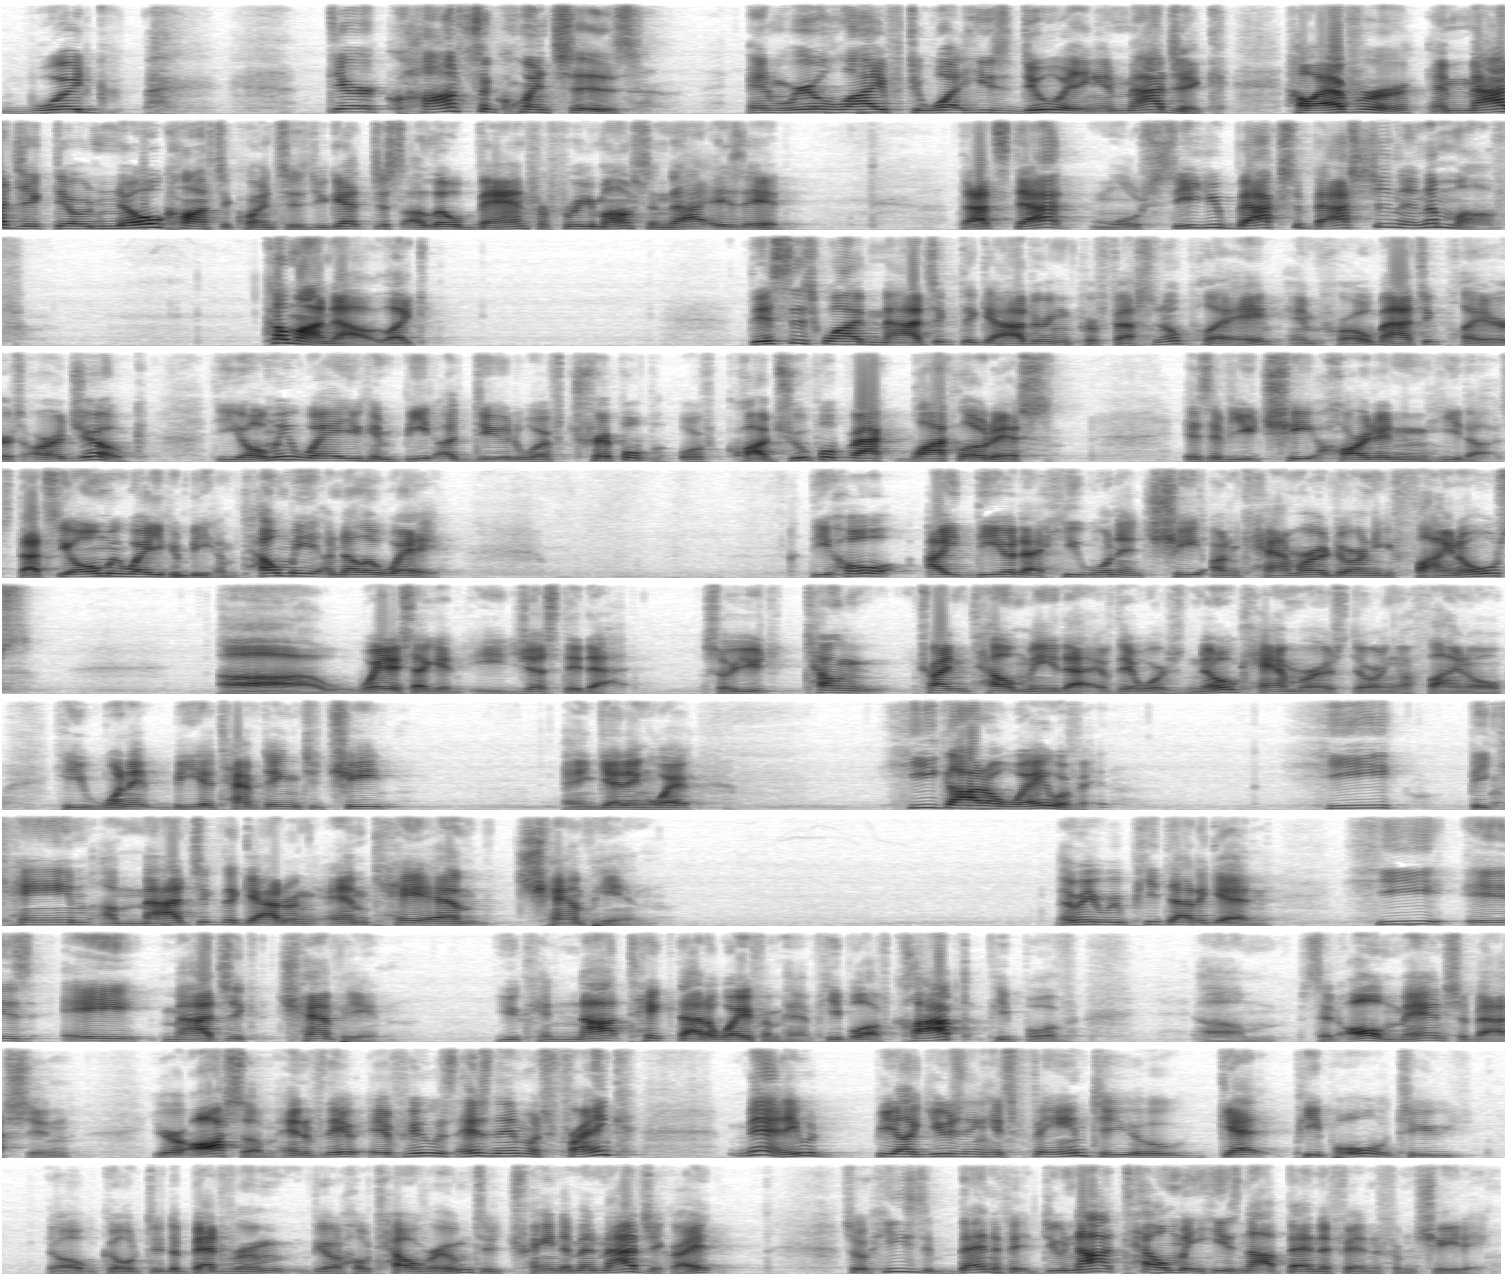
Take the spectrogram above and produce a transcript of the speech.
would there are consequences in real life to what he's doing in magic. However, in magic there are no consequences. You get just a little ban for three months and that is it. That's that. We'll see you back, Sebastian, in a month. Come on now, like This is why Magic the Gathering professional play and pro Magic players are a joke. The only way you can beat a dude with triple or quadruple black, black lotus is if you cheat harder than he does. That's the only way you can beat him. Tell me another way. The whole idea that he wouldn't cheat on camera during the finals. Uh, wait a second. He just did that. So you telling trying to tell me that if there was no cameras during a final, he wouldn't be attempting to cheat and getting away? He got away with it. He became a Magic the Gathering MKM champion. Let me repeat that again. He is a Magic champion. You cannot take that away from him. People have clapped. People have um, said, "Oh man, Sebastian, you're awesome." And if they, if he was, his name was Frank, man, he would be like using his fame to get people to you know, go to the bedroom, the hotel room to train them in Magic, right? So he's benefit. Do not tell me he's not benefiting from cheating.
